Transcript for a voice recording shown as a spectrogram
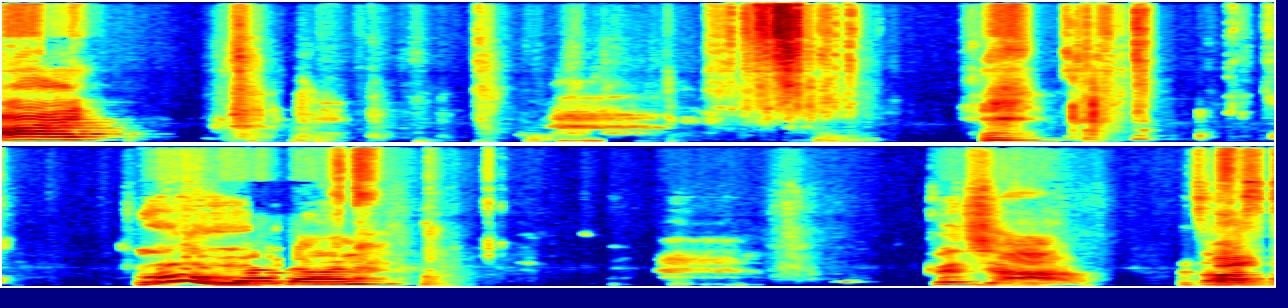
Hi. Ooh, Well done. good job. That's awesome.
